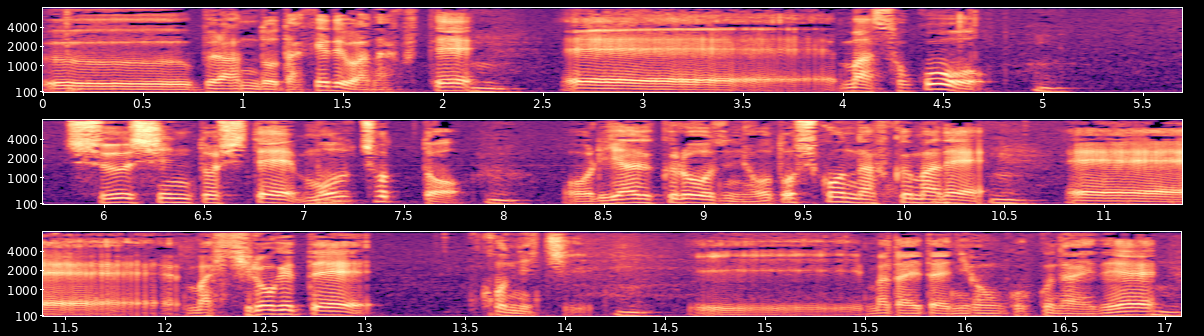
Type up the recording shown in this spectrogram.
うブランドだけではなくて、うん、えー、まあ、そこを中心としてもうちょっと、リアルクローズに落とし込んだ服まで、うん、えー、まあ、広げて今日、うん。まあ、大体日本国内で、うん、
